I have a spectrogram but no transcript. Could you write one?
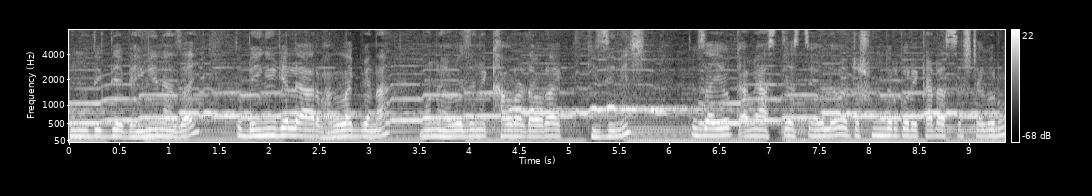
কোনো দিক দিয়ে ভেঙে না যায়। তো ভেঙে গেলে আর ভালো লাগবে না, মনে হবে যেন খাওড়া টাওড়া কী জিনিস। তো যাই হোক, আমি আস্তে আস্তে হলেও এটা সুন্দর করে কাটার চেষ্টা করব,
